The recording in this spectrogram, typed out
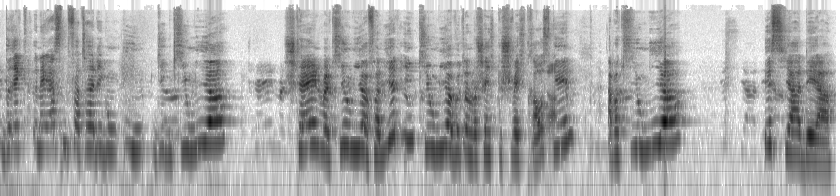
direkt in der ersten Verteidigung ihn gegen Kiyomiya stellen, weil Kiyomiya verliert ihn. Kiyomiya wird dann wahrscheinlich geschwächt rausgehen. Aber Kiyomiya ist ja der.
